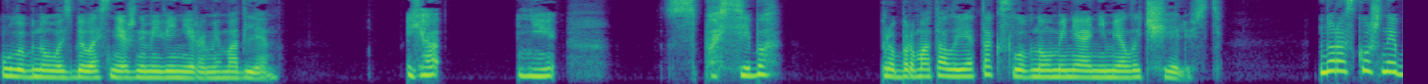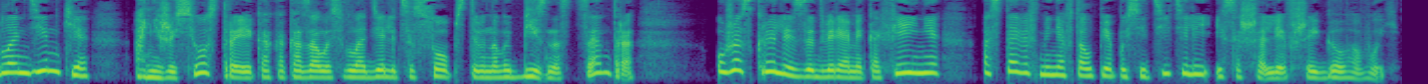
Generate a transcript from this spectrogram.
Улыбнулась белоснежными винирами Мадлен. Я... не... спасибо. Пробормотала я так, словно у меня онемела челюсть. Но роскошные блондинки, они же сестры и, как оказалось, владелицы собственного бизнес-центра, уже скрылись за дверями кофейни, оставив меня в толпе посетителей и с ошалевшей головой.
